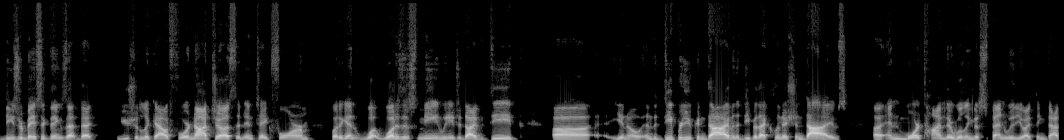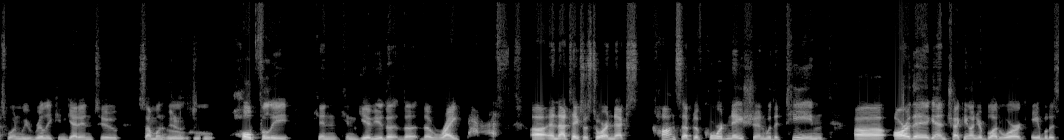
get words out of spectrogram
these are basic things that that you should look out for not just an intake form but again what what does this mean we need to dive deep uh, you know and the deeper you can dive and the deeper that clinician dives uh, and more time they're willing to spend with you i think that's when we really can get into someone who Yes. who hopefully can can give you the the, the right path. Uh, and that takes us to our next concept of coordination with a team. Uh, are they again checking on your blood work able to, to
